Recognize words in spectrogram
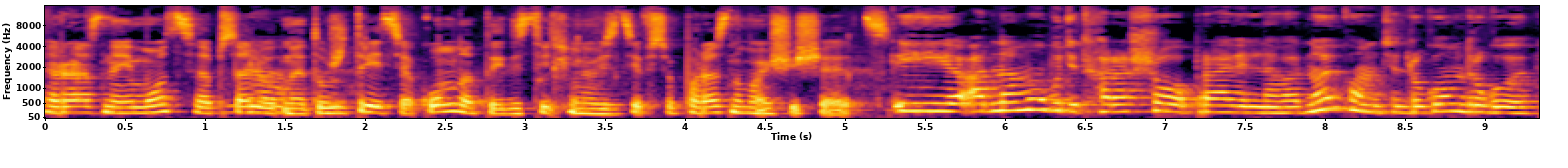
Разные эмоции, абсолютно. Да. Это уже третья комната, и действительно везде все по-разному ощущается. И одному будет хорошо, правильно в одной комнате, другому другую.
